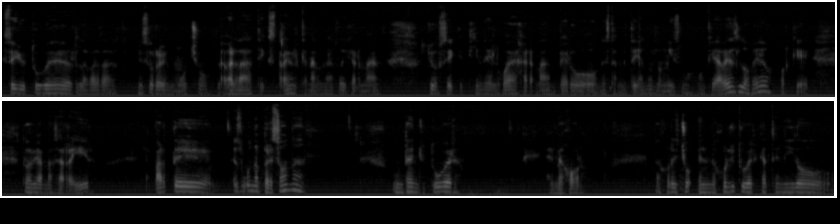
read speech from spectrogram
Este youtuber, la verdad, me hizo reír mucho. La verdad, te extraño el canal, soy Germán. yo sé que tiene el lugar de Jaramán, pero honestamente ya no es lo mismo. Aunque a veces lo veo porque todavía me hace reír. Y aparte, es buena persona. Un gran youtuber. El mejor. Mejor dicho, el mejor youtuber que ha tenido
